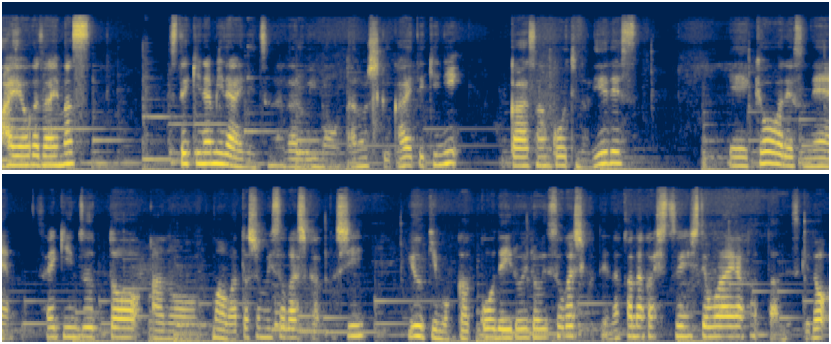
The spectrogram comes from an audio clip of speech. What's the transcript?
おはようございます。素敵な未来につながる今を楽しく快適に、お母さんコーチのりえです。えー今日はですね、最近ずっと、あの、まあ私も忙しかったし、ゆうきも学校でいろいろ忙しくてなかなか出演してもらえなかったんですけど、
